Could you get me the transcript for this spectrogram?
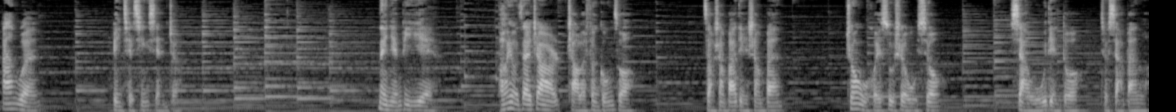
安稳，并且清闲着。那年毕业，朋友在这儿找了份工作，早上八点上班，中午回宿舍午休，下午五点多就下班了。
